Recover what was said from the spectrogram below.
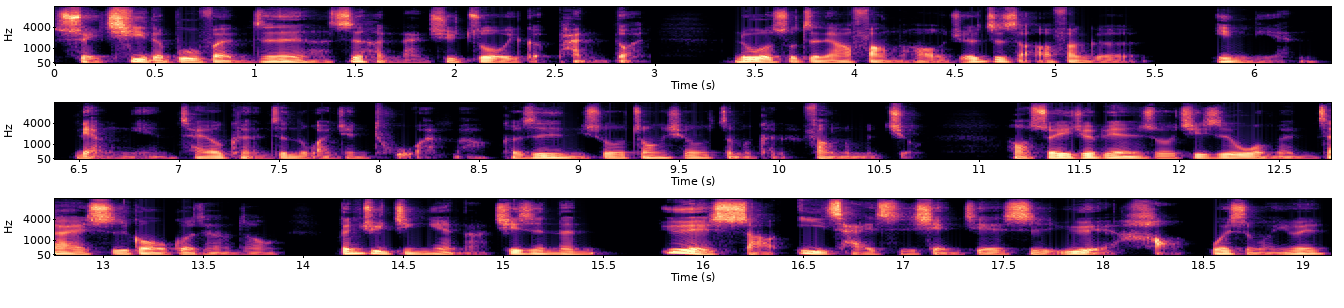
水汽的部分真的是很难去做一个判断。如果说真的要放的话，我觉得至少要放个一年两年才有可能真的完全吐完吧。可是你说装修怎么可能放那么久？好，所以就变成说，其实我们在施工的过程当中，根据经验啊，其实能越少异材质衔接是越好。为什么？因为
